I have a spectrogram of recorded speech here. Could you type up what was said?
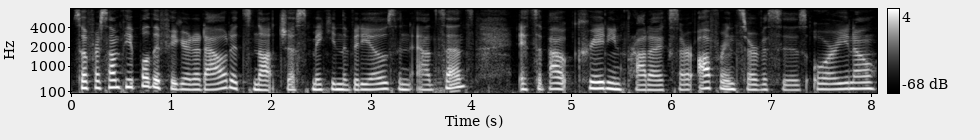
So for some people, they figured it out. It's not just making the videos and AdSense, it's about creating products or offering services or, you know,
